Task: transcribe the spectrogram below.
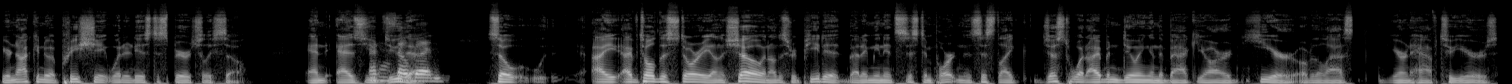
you're not going to appreciate what it is to spiritually sow. And as you That's do so that, good. so I, I've told this story on the show and I'll just repeat it, but I mean, it's just important. It's just like just what I've been doing in the backyard here over the last year and a half, two years.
